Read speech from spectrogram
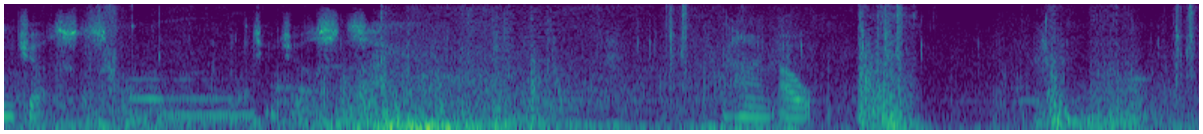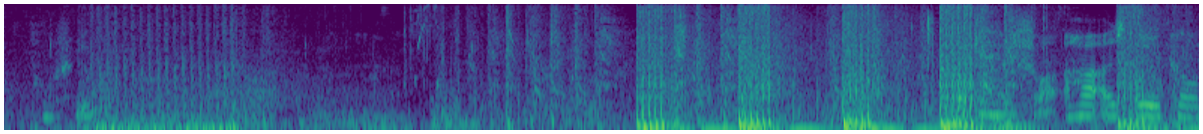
Two chests. Two chests. I'm out. Oh shoot. I can't shot. Aha, I stole your kill.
